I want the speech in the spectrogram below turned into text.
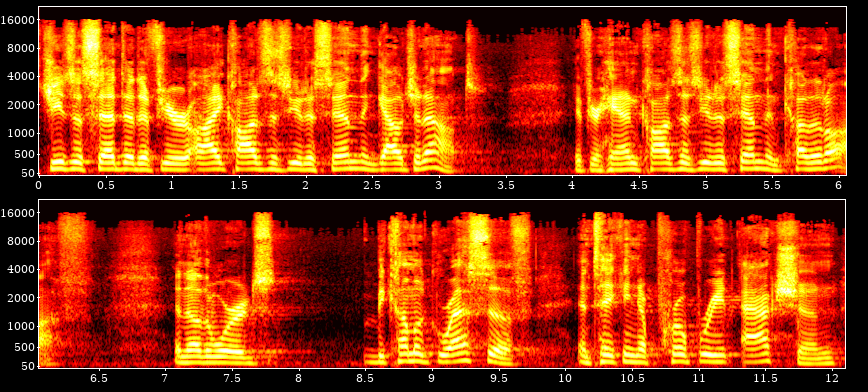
Jesus said that if your eye causes you to sin, then gouge it out. If your hand causes you to sin, then cut it off. In other words, become aggressive and taking appropriate action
